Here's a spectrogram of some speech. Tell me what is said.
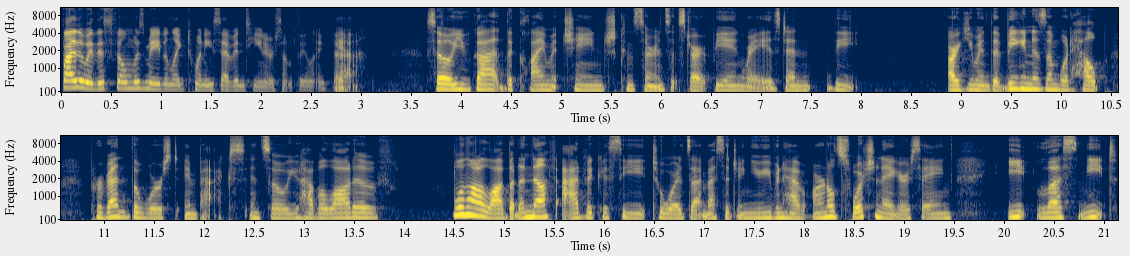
by the way, this film was made in like 2017 or something like that. Yeah. So you've got the climate change concerns that start being raised and the argument that veganism would help prevent the worst impacts. And so you have a lot of well, not a lot, but enough advocacy towards that messaging. You even have Arnold Schwarzenegger saying, "Eat less meat,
